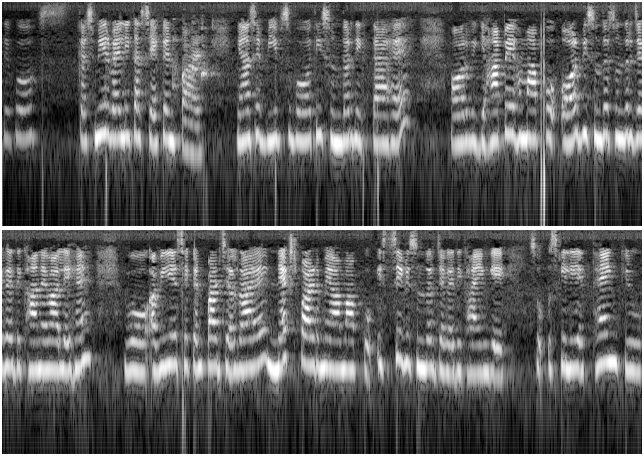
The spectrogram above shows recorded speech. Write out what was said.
देखो, कश्मीर वैली का सेकंड पार्ट यहाँ से बीप्स बहुत ही सुंदर दिखता है और यहाँ पे हम आपको और भी सुंदर सुंदर जगह दिखाने वाले हैं। वो अभी ये सेकंड पार्ट चल रहा है। नेक्स्ट पार्ट में हम आपको इससे भी सुंदर जगह दिखाएँगे। सो उसके लिए थैंक यू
